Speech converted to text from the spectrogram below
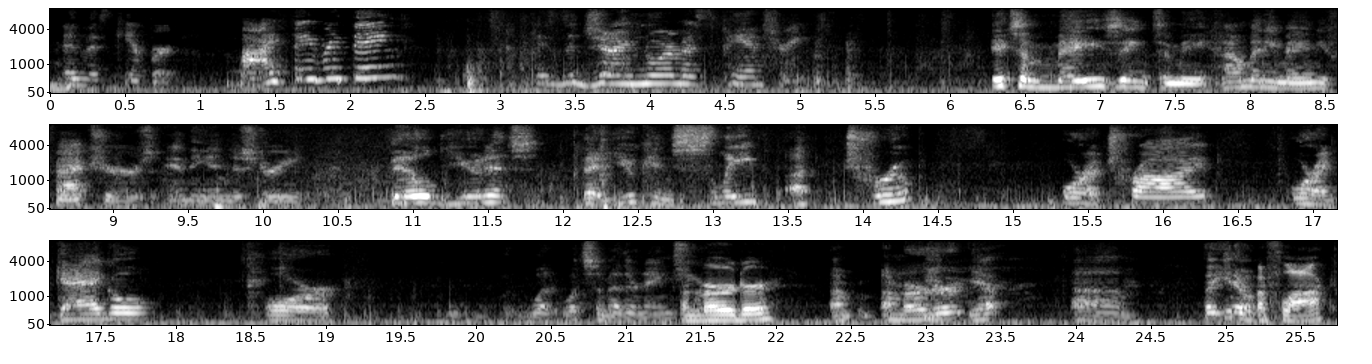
in mm-hmm. this camper, my favorite thing is the ginormous pantry. It's amazing to me how many manufacturers in the industry build units that you can sleep a troop or a tribe or a gaggle or what what's some other names A for murder, a, a murder yep um, but you know a flock.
